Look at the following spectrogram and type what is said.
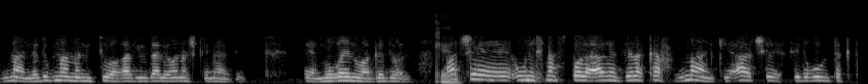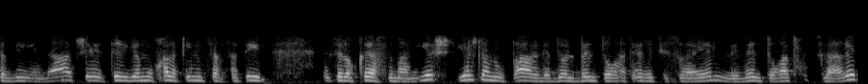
זמן. לדוגמה, מניטו, הרב יהודה ליאון אשכנזי, מורנו הגדול. כן. עד שהוא נכנס פה לארץ זה לקח זמן, כי עד שסידרו את הכתבים, ועד שתרגמו חלקים מצרפתית, זה לוקח זמן. יש, יש לנו פער גדול בין תורת ארץ ישראל לבין תורת חוץ לארץ,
